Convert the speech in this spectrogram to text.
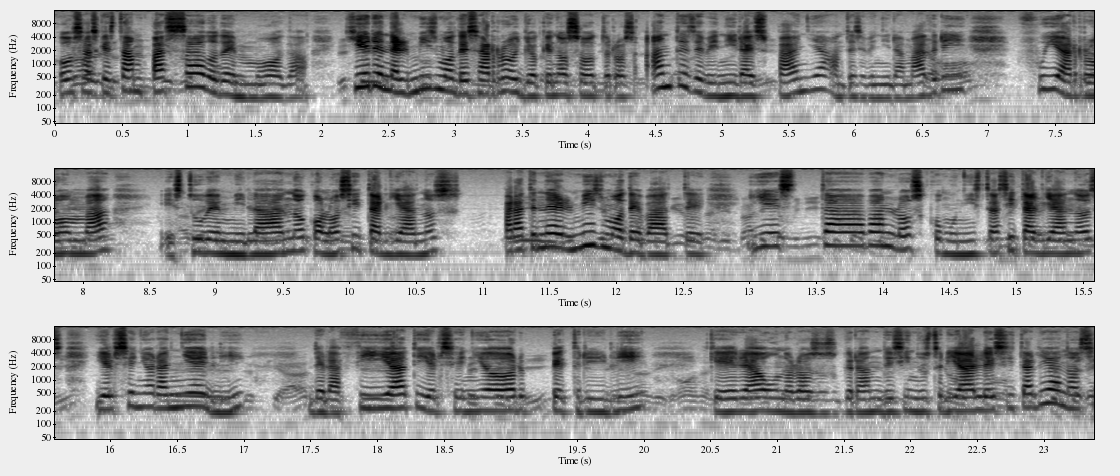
cosas que están pasado de moda. Quieren el mismo desarrollo que nosotros. Antes de venir a España, antes de venir a Madrid, fui a Roma, estuve en Milano con los italianos para tener el mismo debate. Y estaban los comunistas italianos y el señor Agnelli de la Fiat y el señor Petrilli que era uno de los grandes industriales italianos,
